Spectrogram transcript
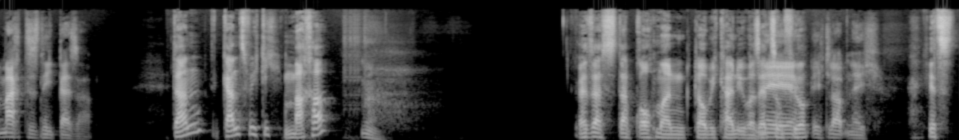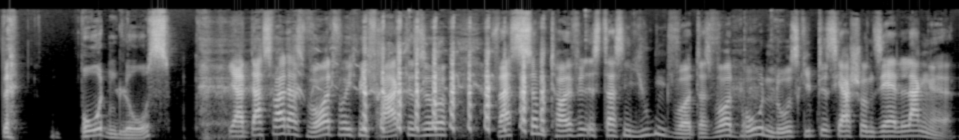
macht es nicht besser. Dann, ganz wichtig, Macher. Ja. Also das, da braucht man, glaube ich, keine Übersetzung Nee, für. ich glaube nicht. Jetzt äh, bodenlos. Ja, das war das Wort, wo ich mich fragte, so, was zum Teufel ist das ein Jugendwort? Das Wort bodenlos gibt es ja schon sehr lange.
